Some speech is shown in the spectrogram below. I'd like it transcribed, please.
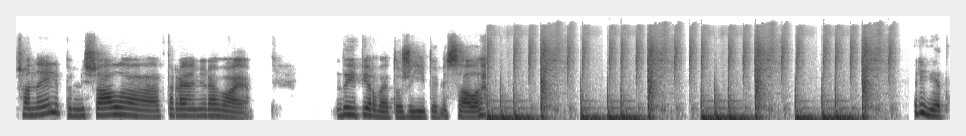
Шанель помешала Вторая мировая. Да и первая тоже ей помешала. Привет!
